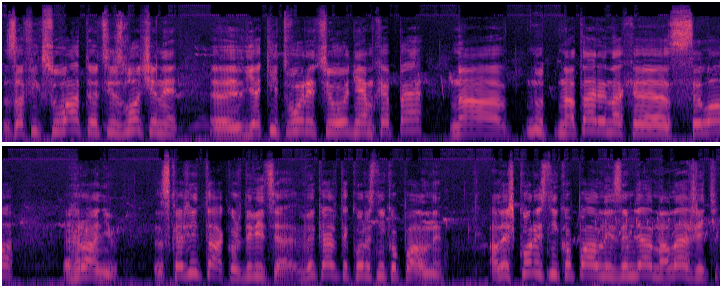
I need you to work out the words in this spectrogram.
зафіксувати оці злочини, е, які творить сьогодні МХП на, ну, на теренах е, села Гранів. Скажіть також, дивіться, ви кажете корисні копалини. Але ж корисні копалини земля належить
